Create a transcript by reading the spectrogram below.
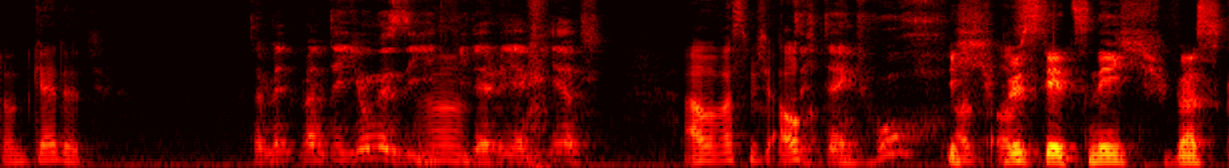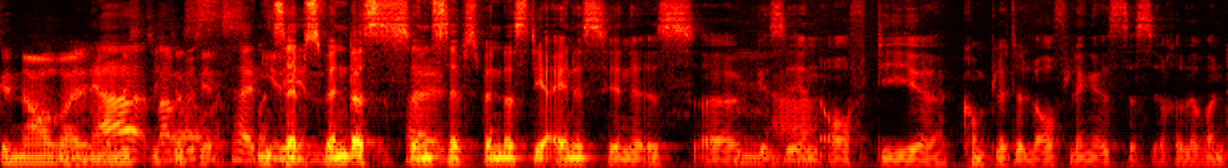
Don't get it. Damit man den Junge sieht, Ah. wie der reagiert. Aber was mich auch denkt, huch, Ich Aus- aus- wüsste jetzt nicht, was genau, weil Ja, müsste ich man das müsste jetzt halt Und selbst wenn das, halt- selbst wenn das die eine Szene ist, äh, Ja. gesehen auf die komplette Lauflänge, ist das irrelevant.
